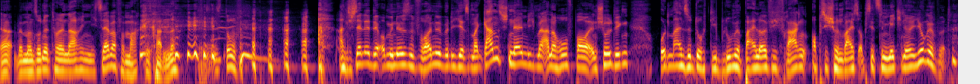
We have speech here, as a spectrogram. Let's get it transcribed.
ja, wenn man so eine tolle Nachricht nicht selber vermarkten kann. Ne? Das ist doof. Anstelle der ominösen Freundin würde ich jetzt mal ganz schnell mich bei Anna Hofbauer entschuldigen und mal so durch die Blume beiläufig fragen, ob sie schon weiß, ob es jetzt ein Mädchen oder ein Junge wird.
